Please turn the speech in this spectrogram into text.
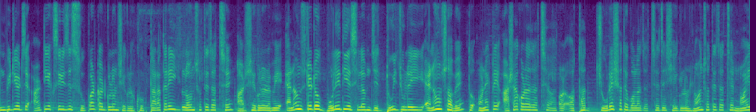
এনভিডিয়ার যে আরটিএক্স সিরিজের সুপার কার্ডগুলো সেগুলো খুব তাড়াতাড়ি লঞ্চ হতে যাচ্ছে। আর সেগুলোর আমি অ্যানাউন্স ডেটও বলে দিয়েছিলাম যে দুই জুলাই অ্যানাউন্স হবে। তো অনেকটাই আশা করা যাচ্ছে অর্থাৎ জোরের সাথে বলা যাচ্ছে যে সেগুলো লঞ্চ হতে যাচ্ছে নয়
